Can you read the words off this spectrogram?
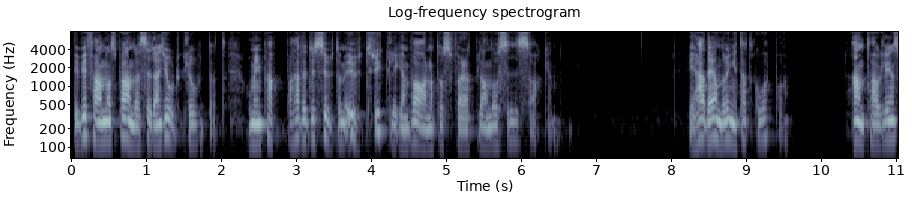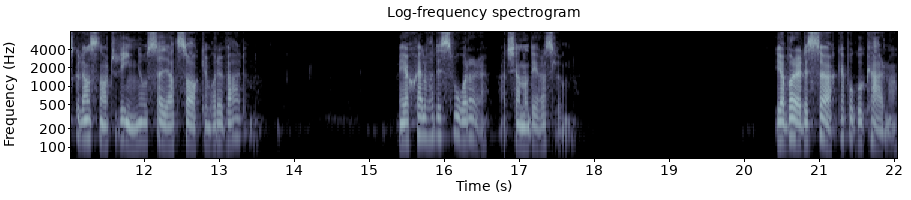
Vi befann oss på andra sidan jordklotet och min pappa hade dessutom uttryckligen varnat oss för att blanda oss i saken. Vi hade ändå inget att gå på. Antagligen skulle han snart ringa och säga att saken var i världen. Men jag själv hade svårare att känna deras lugn. Jag började söka på Gokarna,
